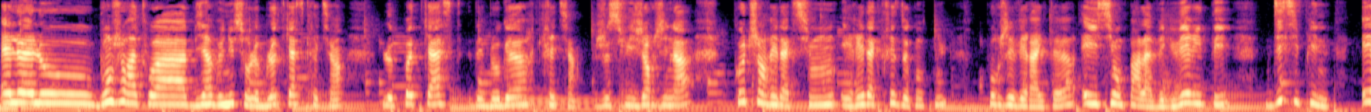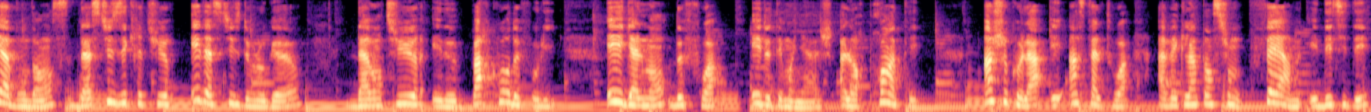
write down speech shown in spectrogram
Hello, hello, bonjour à toi, bienvenue sur le Blogcast chrétien, le podcast des blogueurs chrétiens. Je suis Georgina, coach en rédaction et rédactrice de contenu pour GV Writer. Et ici, on parle avec vérité, discipline et abondance, d'astuces d'écriture et d'astuces de blogueurs, d'aventures et de parcours de folie, et également de foi et de témoignages. Alors prends un thé, un chocolat et installe-toi avec l'intention ferme et décidée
